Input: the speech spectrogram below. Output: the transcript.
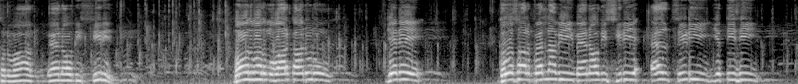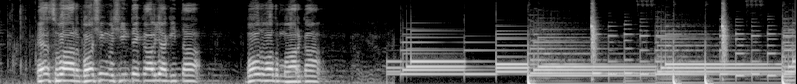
ਸਨਮਾਨ ਮੈਨ ਆਫ ਦੀ ਸੀਰੀਜ਼ ਬਹੁਤ ਬਹੁਤ ਮੁਬਾਰਕਾਂ ਉਹਨਾਂ ਨੂੰ, ਜਿਹਨੇ 2 ਸਾਲ ਪਹਿਲਾਂ ਵੀ man of the series LCD ਜਿੱਤੀ ਸੀ। ਇਸ ਵਾਰ ਵਾਸ਼ਿੰਗ ਮਸ਼ੀਨ ਤੇ ਕਾਬਜ਼ਾ ਕੀਤਾ। ਬਹੁਤ ਬਹੁਤ ਮੁਬਾਰਕਾਂ।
